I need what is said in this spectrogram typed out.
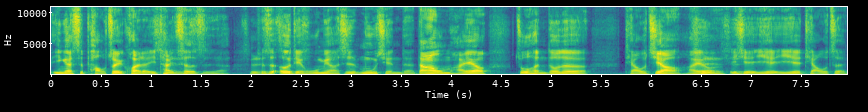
应该是跑最快的一台车子了，是就是二点五秒是目前的。当然，我们还要做很多的调教，还有一些一些一些调整，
